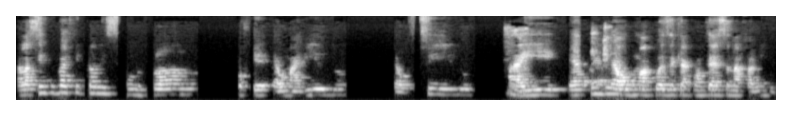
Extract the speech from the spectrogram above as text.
Ela sempre vai ficando em segundo plano, porque é o marido, é o filho, aí é, é alguma coisa que acontece na família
